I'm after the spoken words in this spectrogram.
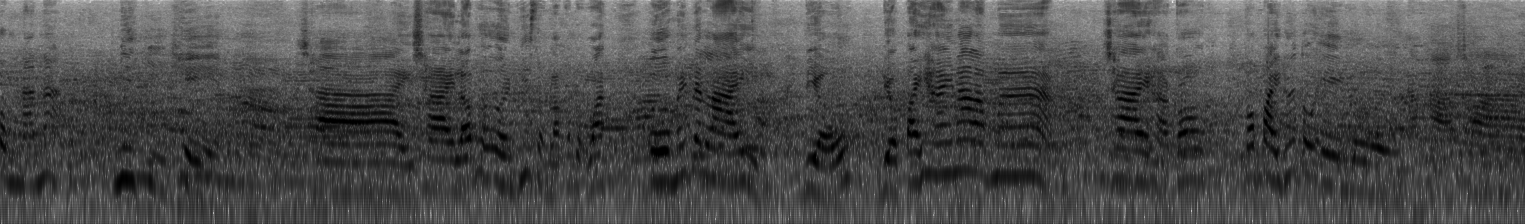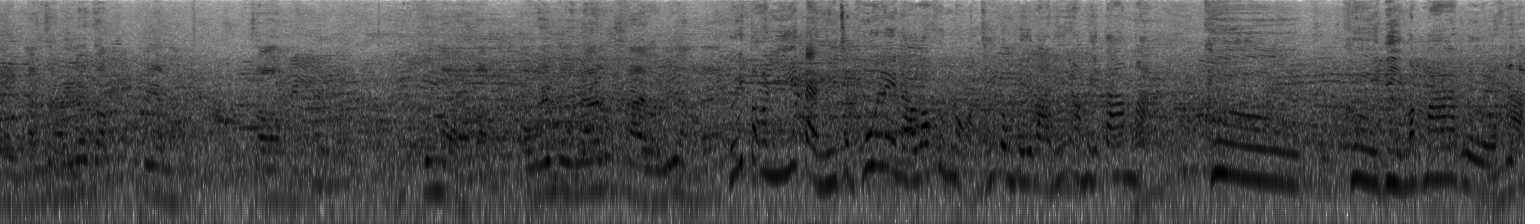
ตรงนั้นน่ะมีกี่เขต ใช่ใช่แล้วเผอิญพี่สมรักก็บอกว่า เออไม่เป็นไร เดี๋ยว เดี๋ยวไปให้น่ารักมาก ใช่ค่ะ ก็ก็ไปด้วยตัวเองเลยนะคะ ใช่ หลังจากนี้เราจะเตรียมจองคุณหมอแบบเอาไว้โมหน้าลูกชายเราหรือยังแม่ เฮ้ยตอนนี้แต่นุ้ยจะพูดเลยนะว่าคุณหมอที่โรงพยาบาลที่ทำให้ตั้มอะคือ คือดีมากๆเลยค่ะ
